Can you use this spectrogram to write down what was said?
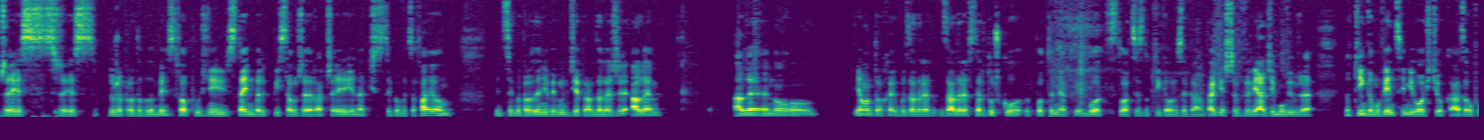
że jest, że jest duże prawdopodobieństwo. Później Steinberg pisał, że raczej jednak się z tego wycofają, więc tak naprawdę nie wiemy, gdzie prawda leży, ale, ale no, ja mam trochę jakby zadrę, zadrę w serduszku po tym, jak, jak była sytuacja z Nottingham rozegrana. Tak? Jeszcze w wywiadzie mówił, że Nottingham mu więcej miłości okazał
